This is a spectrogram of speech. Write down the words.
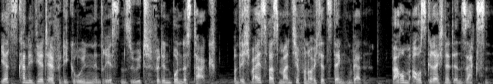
Jetzt kandidiert er für die Grünen in Dresden Süd für den Bundestag. Und ich weiß, was manche von euch jetzt denken werden. Warum ausgerechnet in Sachsen?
